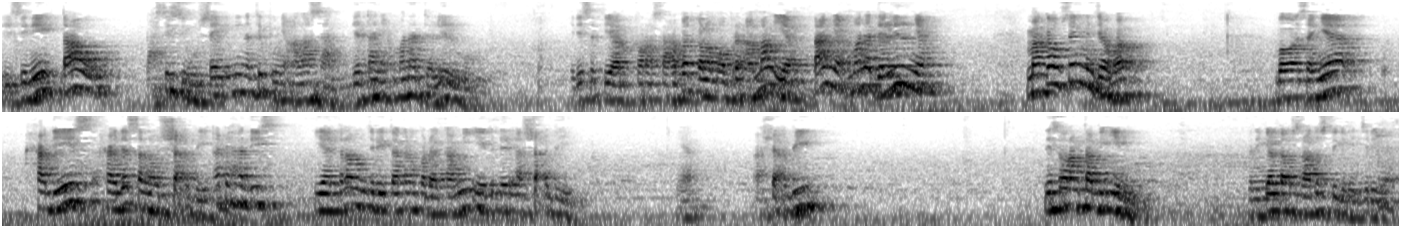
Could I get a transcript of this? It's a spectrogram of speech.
di sini tahu pasti si Husain ini nanti punya alasan. Dia tanya mana dalilmu. Jadi setiap para sahabat kalau mau beramal ya tanya mana dalilnya. Maka Husain menjawab bahwasanya hadis hadis Sya'bi ada hadis yang telah menceritakan kepada kami yaitu dari Asy-Sya'bi. Ya. Asyabi Ini seorang tabi'in. Meninggal tahun 103 Hijriah.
